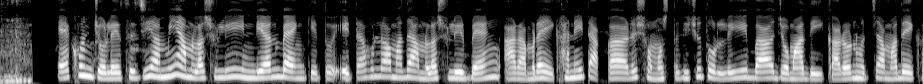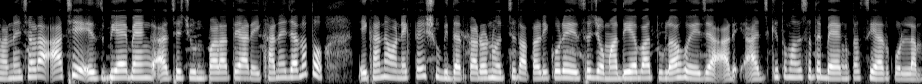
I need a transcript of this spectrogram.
এখন চলে এসেছি আমি আমলাশুলি ইন্ডিয়ান ব্যাংকে তো এটা হলো আমাদের আমলাশুলির ব্যাংক আর আমরা এখানেই টাকার সমস্ত কিছু তুললেই বা জমা দিই। কারণ হচ্ছে আমাদের এখানে ছাড়া আছে এসবিআই ব্যাংক আছে চুনপাড়াতে। আর এখানে জানো তো, এখানে অনেকটাই সুবিধার। কারণ হচ্ছে তাড়াতাড়ি করে এসে জমা দিয়ে বা তোলা হয়ে যায়। আর আজকে তোমাদের সাথে ব্যাংকটা শেয়ার করলাম।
